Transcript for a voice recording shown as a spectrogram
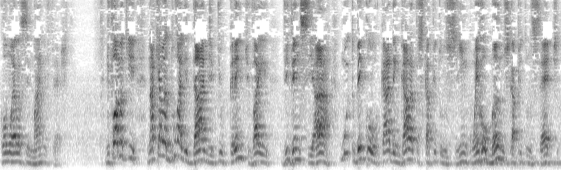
como ela se manifesta. De forma que, naquela dualidade que o crente vai vivenciar, muito bem colocada em Gálatas capítulo 5, em Romanos capítulo 7,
